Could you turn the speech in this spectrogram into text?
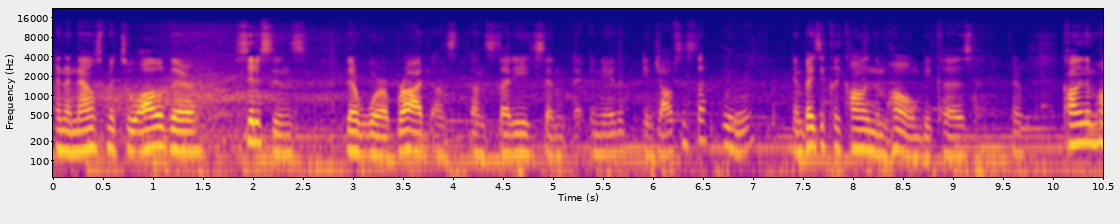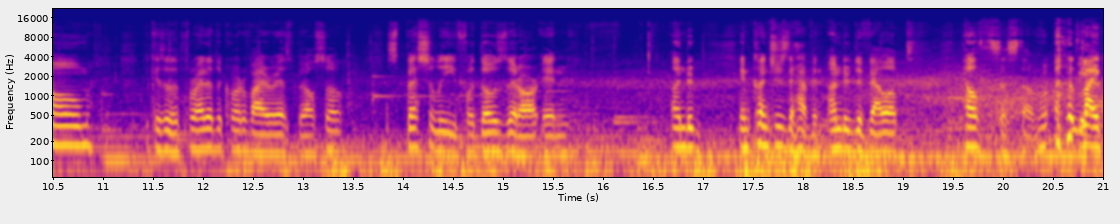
an announcement to all of their citizens that were abroad on, on studies and in, other, in jobs and stuff Mm-hmm. And basically calling them home because they're calling them home because of the threat of the coronavirus but also especially for those that are in under in countries that have an underdeveloped health system like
